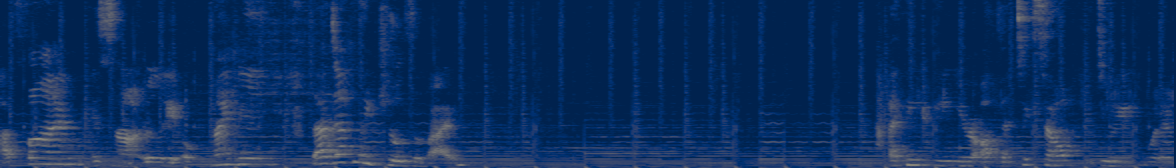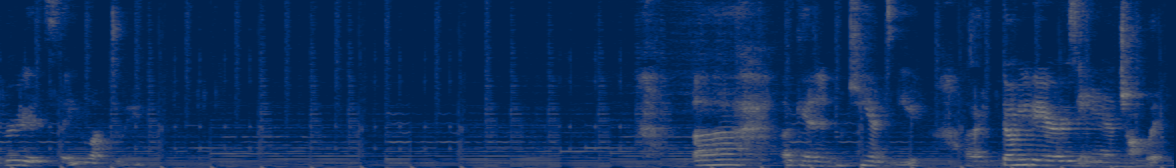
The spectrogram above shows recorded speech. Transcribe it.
have fun, is not really open-minded. That definitely kills the vibe. I think being your authentic self, doing whatever it is that you love doing. Uh, again, candy, uh, gummy bears, and chocolate.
